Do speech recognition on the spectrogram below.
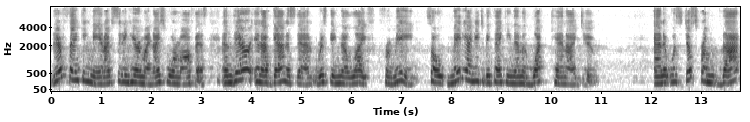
They're thanking me, and I'm sitting here in my nice warm office, and they're in Afghanistan risking their life for me. So maybe I need to be thanking them, and what can I do? And it was just from that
